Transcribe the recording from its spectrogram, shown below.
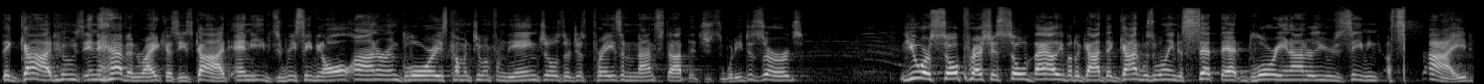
that God, who's in heaven, right, because he's God, and he's receiving all honor and glory, is coming to him from the angels. They're just praising him nonstop. That's just what he deserves. You are so precious, so valuable to God that God was willing to set that glory and honor that you're receiving aside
